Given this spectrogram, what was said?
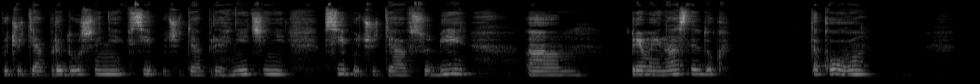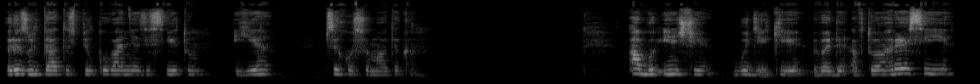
почуття придушені, всі почуття пригнічені, всі почуття в собі. Е, прямий наслідок такого результату спілкування зі світом є психосоматика. Або інші будь-які види автоагресії,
